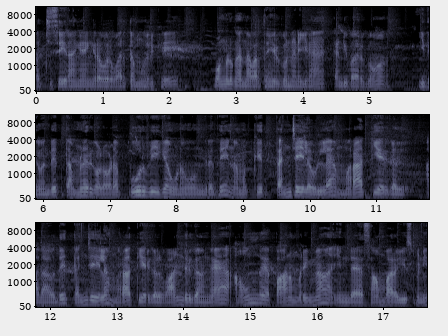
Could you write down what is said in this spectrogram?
வச்சு செய்கிறாங்கங்கிற ஒரு வருத்தமும் இருக்குது உங்களுக்கும் அந்த வருத்தம் இருக்கும்னு நினைக்கிறேன். கண்டிப்பாக இருக்கும். இது வந்து தமிழர்களோட பூர்வீக உணவுங்கிறது நமக்கு தஞ்சையில் உள்ள மராத்தியர்கள் அதாவது தஞ்சையில் மராத்தியர்கள் வாழ்ந்திருக்காங்க. அவங்க பாரம்பரியமாக இந்த சாம்பாரை யூஸ் பண்ணி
